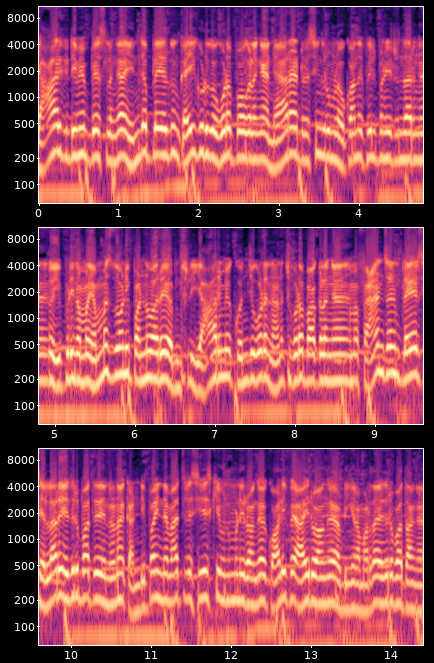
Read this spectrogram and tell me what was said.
யாருக்கிட்டையுமே பேசலங்க. இந்த பிளேயருக்கும் கை கொடுக்க கூட போகலங்க. நேராக ட்ரெஸ்ஸிங் ரூமில் உட்காந்து ஃபீல் பண்ணிட்டு இருந்தாருங்க. இப்படி நம்ம எம்எஸ் தோனி பண்ணுவார் அப்படின்னு சொல்லி யாருமே கொஞ்சம் கூட நினச்சி கூட பார்க்கலங்க. நம்ம ஃபேன்ஸ் அண்ட் பிளேயர்ஸ் எல்லாரும் எதிர்பார்த்தது என்னன்னா கண்டிப்பாக இந்த மேட்ச்சில் சிஎஸ்கே வின் பண்ணிடுவாங்க குவாலிஃபை ஆயிடுவாங்க அப்படிங்கிற மாதிரி தான் எதிர்பார்த்தாங்க.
